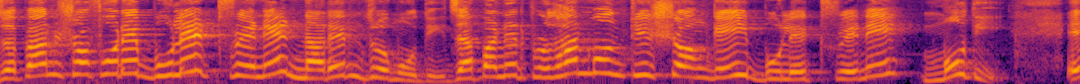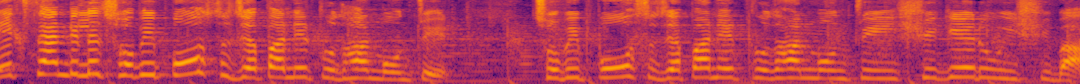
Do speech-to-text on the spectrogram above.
জাপান সফরে বুলেট ট্রেনে নরেন্দ্র মোদী। জাপানের প্রধানমন্ত্রীর সঙ্গেই বুলেট ট্রেনে মোদী। এক স্যান্ডেলে ছবি পোস্ট জাপানের প্রধানমন্ত্রীর। ছবি পোস্ট জাপানের প্রধানমন্ত্রী শিগেরু ইশিবা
